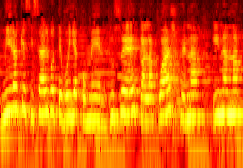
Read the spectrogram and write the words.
mira que si salgo te voy a comer. Tuse kalakwash hena. Inana.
